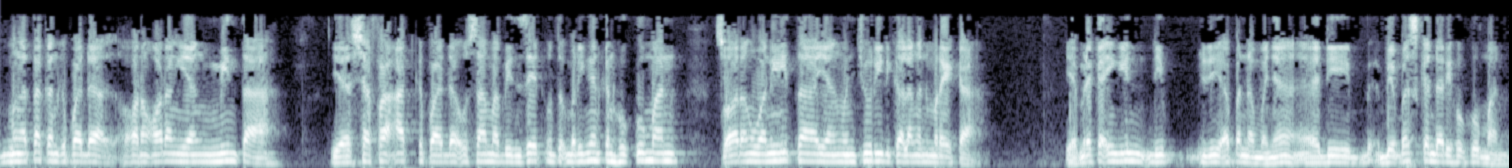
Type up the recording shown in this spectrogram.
mengatakan kepada orang-orang yang minta ya syafaat kepada Usama bin Zaid untuk meringankan hukuman seorang wanita yang mencuri di kalangan mereka. Ya mereka ingin di, di apa namanya eh, dibebaskan dari hukuman.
